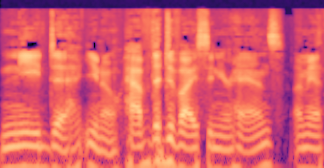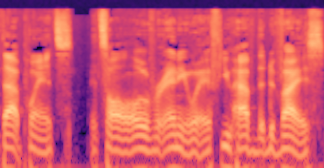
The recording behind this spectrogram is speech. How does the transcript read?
need to you know have the device in your hands. I mean, at that point, it's it's all over anyway if you have the device.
